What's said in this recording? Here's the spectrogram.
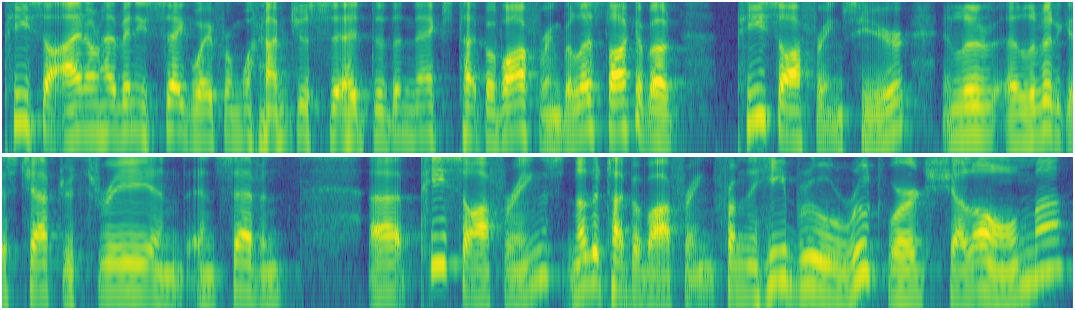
peace. I don't have any segue from what I've just said to the next type of offering, but let's talk about peace offerings here in uh, Leviticus chapter 3 and, and 7. Uh, peace offerings, another type of offering, from the Hebrew root word shalom,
